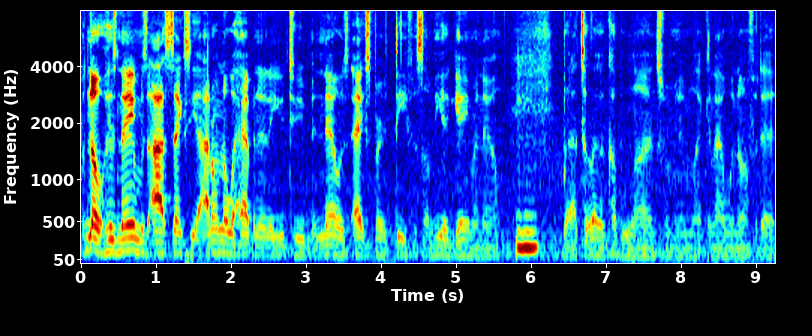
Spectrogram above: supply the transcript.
But no, his name is I sexy. I don't know what happened in the YouTube, and now it's expert thief or something. He a gamer now. Mhm. But I took like a couple lines from him, like, and I went off of that.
